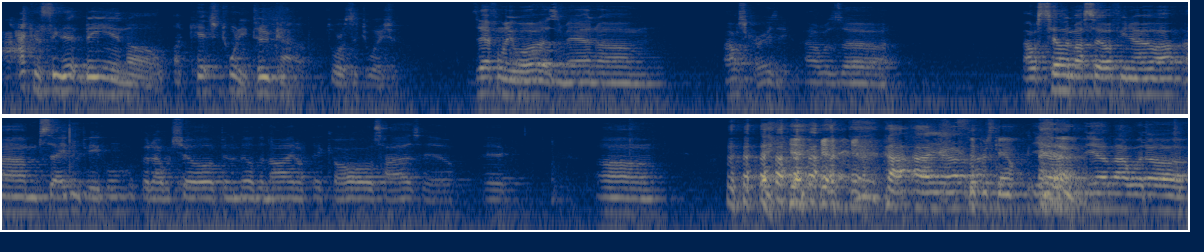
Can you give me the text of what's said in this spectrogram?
I, I can see that being uh, a catch twenty-two kind of sort of situation. Definitely was, man. Um, I was crazy. I was, uh, I was telling myself, you know, I, I'm saving people, but I would show up in the middle of the night on take calls, high as hell. Heck. Um, I, I, uh, Slippers count. yeah, yeah. I would. Uh,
